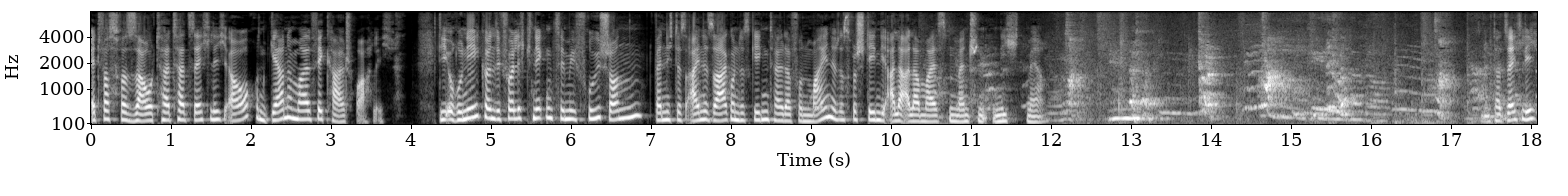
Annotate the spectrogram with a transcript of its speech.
etwas versauter tatsächlich auch und gerne mal fäkalsprachlich. Die Ironie können Sie völlig knicken, ziemlich früh schon. Wenn ich das eine sage und das Gegenteil davon meine, das verstehen die aller, allermeisten Menschen nicht mehr. Und tatsächlich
